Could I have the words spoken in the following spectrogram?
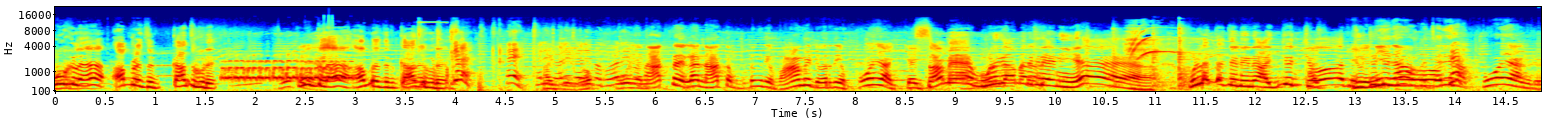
மூக்குல ஆபரேஷன் காசு கொடு. மூக்குல ஆபரேஷன் காசு கொடு. நாத்தம் இல்ல நாத்தம் புட்டுங்குது வாமிட் வருது போயா சாமே முழுகாம இருக்கிறே நீ உள்ள தச்சு நீ ஐயோ நீ தான் அப்படி தெரியுதா? போயா அங்க.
